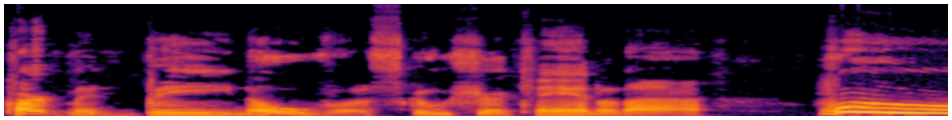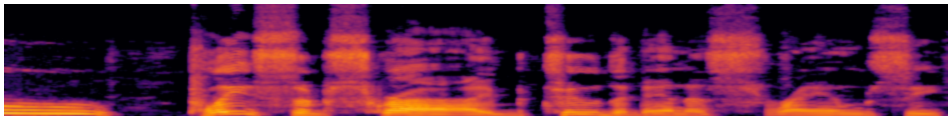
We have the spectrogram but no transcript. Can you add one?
Apartment B, Nova Scotia, Canada. Woo! Please subscribe to the Dennis Ramsay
